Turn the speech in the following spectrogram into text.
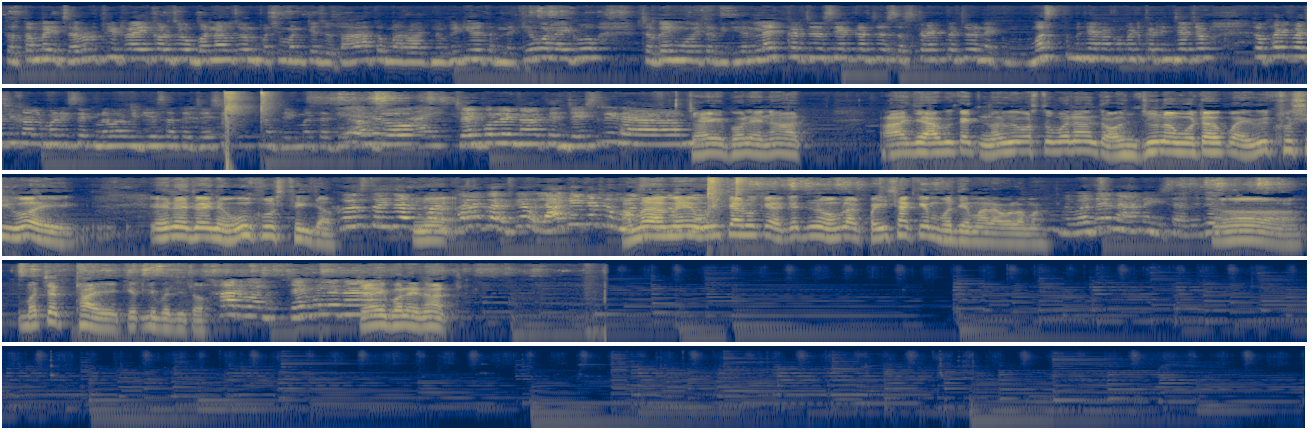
તો તમે જરૂરથી ટ્રાય કરજો બનાવજો ને પછી મને કહેજો તો આ તો મારો આજનો વીડિયો તમને કેવો લાગ્યો? જો ગમ્યો હોય તો વિડીયોને લાઈક કરજો શેર કરજો સબસ્ક્રાઇબ કરજો અને મસ્ત મજાનો કમેન્ટ કરીને જાજો. તો ફરી પાછી કાલ મળીશ એક નવા વીડિયો સાથે. જય શ્રી કૃષ્ણ જય માતાજી. આવજો. જય ભોલેનાથ જય શ્રી રામ. જય ભોલેનાથ. આજે આવી કંઈક નવી વસ્તુ બનાવે તો અંજુના મોઢા ઉપર એવી ખુશી હોય એને જોઈને હું ખુશ થઈ જાઉં. હમણાં મેં વિચાર્યું વિચારું કે કેટલું હમણાં પૈસા કેમ વધે મારા ઓલામાં? હા બચત થાય કેટલી બધી તો. જય ભોલેનાથ.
